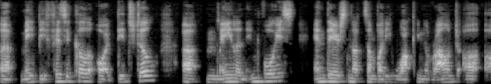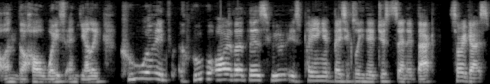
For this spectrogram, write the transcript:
uh, maybe physical or digital, uh, mail an invoice and there's not somebody walking around uh, on the hallways and yelling, "Who in, who ordered this? Who is paying it?" Basically, they just send it back. Sorry, guys,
